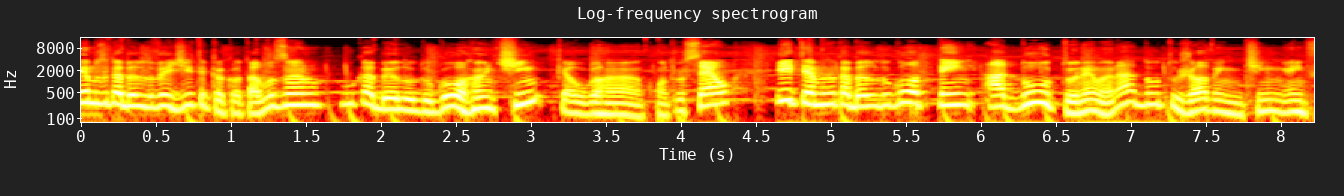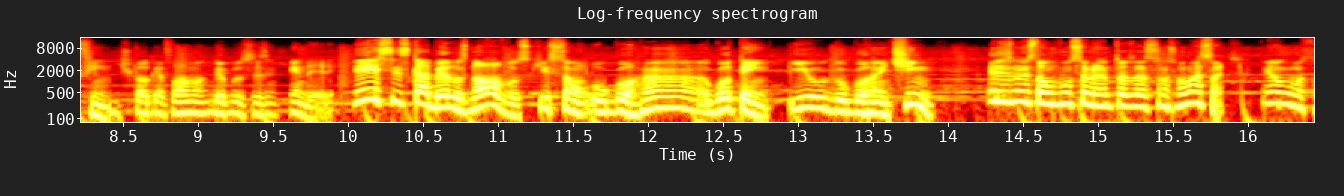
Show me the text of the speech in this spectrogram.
Temos o cabelo do Vegeta, que é o que eu tava usando. O cabelo do Gohan Team, que é o Gohan contra o céu. E temos o cabelo do Goten adulto, né, mano? Adulto, jovem, Team, enfim. De qualquer forma, deu pra vocês entenderem. Esses cabelos novos, que são o Gohan, o Goten e o do Gohan Team, eles não estão funcionando todas as transformações. Tem algumas,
